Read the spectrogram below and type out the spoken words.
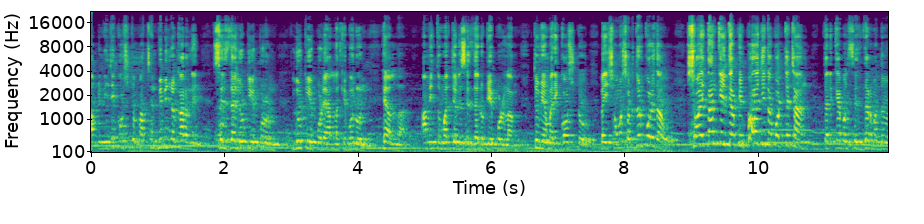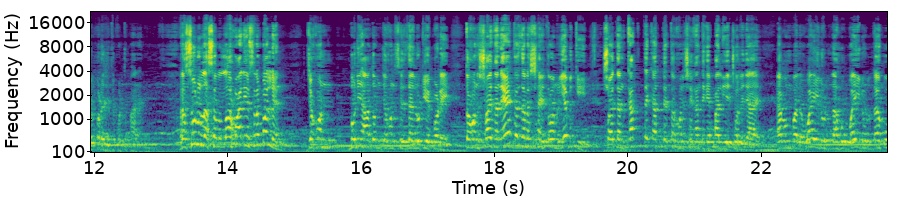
আপনি নিজে কষ্ট পাচ্ছেন বিভিন্ন কারণে। সেজদায় লুটিয়ে পড়ুন, লুটিয়ে পড়ে আল্লাহকে বলুন, হে আল্লাহ, আমি তোমার জন্য সেজদায় লুটিয়ে পড়লাম। তুমি আমার এই কষ্ট বা এই সমস্যাটা দূর করে দাও। শয়তানকে যদি আপনি পরাজিত করতে চান, তাহলে কেবল সেজদার মাধ্যমে পরাজিত করতে পারেন। রাসূলুল্লাহ সাল্লাল্লাহু আলাইহি ওয়াসাল্লাম বললেন, যখন বনি আদম যখন সেজদায় লুটিয়ে পড়ে, তখন শয়তান একটা যারা শয়তান ইয়াবকি। শয়তান কাঁদতে কাঁদতে তখন সেখান থেকে পালিয়ে চলে যায় এবং বলে, ওয়াইলুল্লাহু ওয়াইলুল্লাহু।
